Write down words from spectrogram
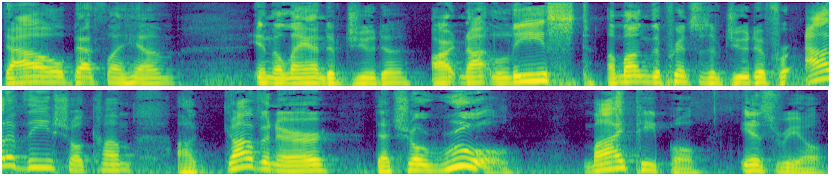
Thou, Bethlehem, in the land of Judah, art not least among the princes of Judah, for out of thee shall come a governor that shall rule my people, Israel.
